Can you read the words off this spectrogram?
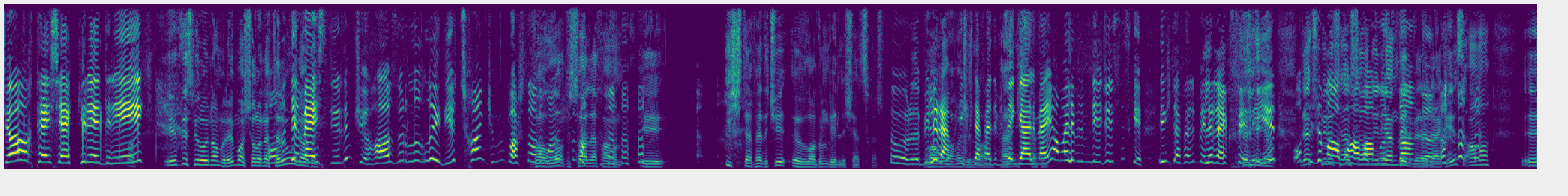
Çox təşəkkür edirik. Evdə heç bir oynamır, maşallah nətər Onu oynadı. demək istirdim ki, hazırlıqlı idi. Çıxan kimi başladım. Vallahi Müsalə xanım, e, ilk dəfədir ki, övladım verilişə çıxır. Doğrudur. Bilirəm Vallahi ilk dəfədir Hə, bizə ilk gəlməyi, amma elə bilim deyəcəksiniz ki, ilk dəfədir belə rəqs eləyir. O bizim belə abu belə havamızdandır. rəqs, amma e,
